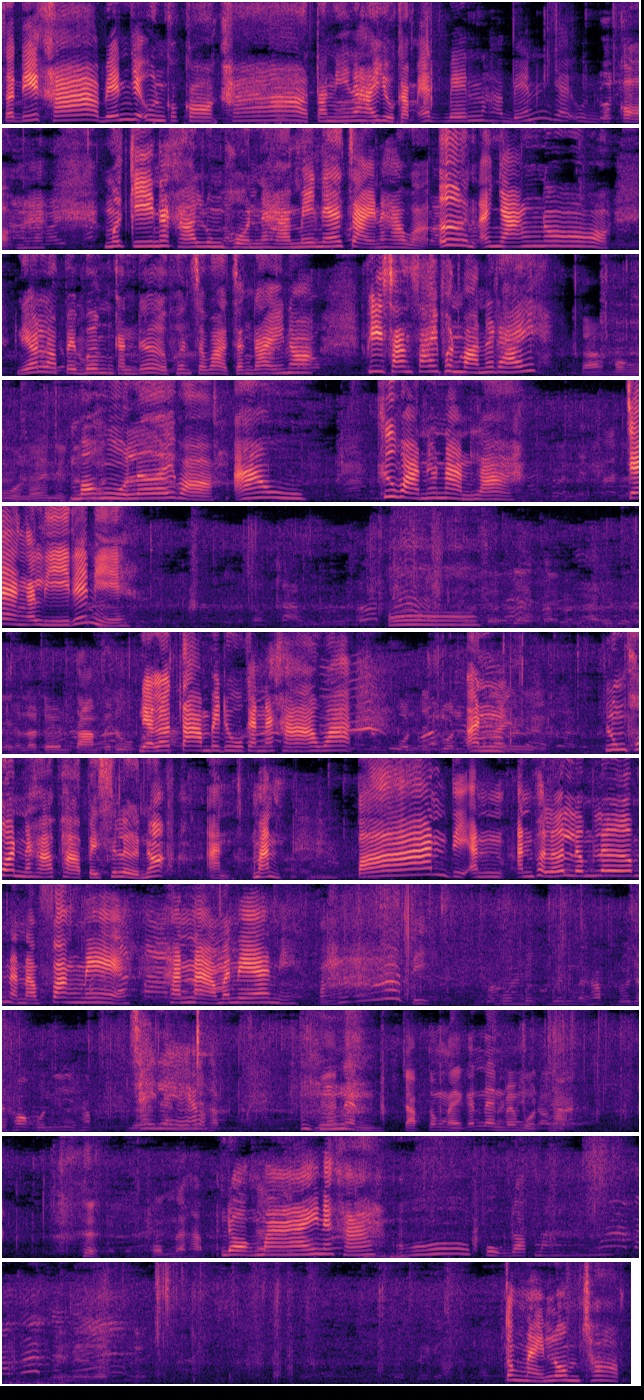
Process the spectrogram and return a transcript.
สวัสดีค่ะเบนซ์ยายอุ่นกกอกค่ะ ตอนนี้นะคะอยู่กับแอดเบนซ์นะคะเบนซ์ยายอุ่นกกอกนะคะเมื่อกี้นะคะ ลุงพลนะคะ ไม่แน่ใจนะคะว่าเอิญอันยังเนาะเดี๋ยวเราไปเบิ่งกันเด้อเพิ่นสวัสดจังใดเนาะพี่ซันไซเพิ่นหวานได้ไดจักบ่หูเลยนี่บ่หูเลยบ่อ้าวคือหวานเท่านั้นล่ะแจ้งอหลีได้นี่โอ้เดี๋ยวเราเดินตามไปดู เดี๋ยวเราตามไปดูกันนะคะว่าคนจะชวนอันอะไร ลุงพลนะคะ พาไปเสลอเนาะอันมันปานติอันอันเพลินเริ่มเริ่มๆนั่นนะฟังแน่หันหน้ามาแน่นี่ป้าติคนบึกบึนนะครับโดยเฉพาะคนนี้ครับใช่แล้วเนื้อน่นนะครับเนื้อแน่นจับตรงไหนก็แน่นไปหมดครับผมนะครับ ดอกไม้นะคะโอ้ปลูกดอกไม้ ตรงไหนล่มชอบ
